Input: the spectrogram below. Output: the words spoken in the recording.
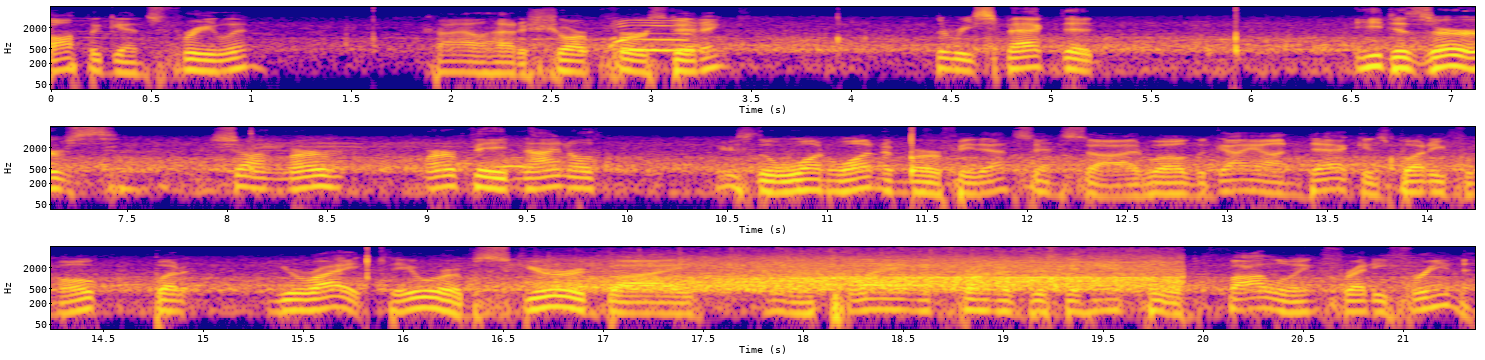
off against Freeland. Kyle had a sharp first inning. The respect that he deserves. Sean Mur- Murphy, 903. Here's the 1 1 to Murphy. That's inside. Well, the guy on deck is Buddy from Oak, but you're right. They were obscured by you know, playing in front of just a handful of following Freddie Freeman.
